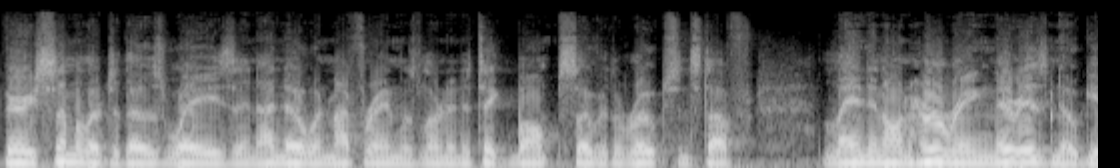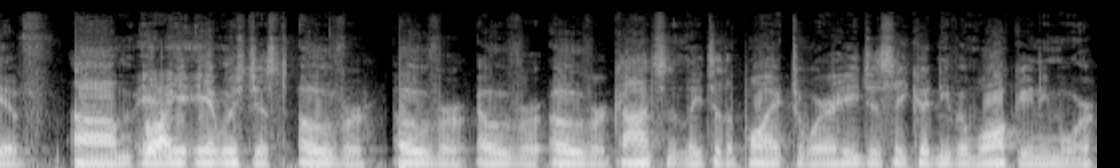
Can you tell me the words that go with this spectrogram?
very similar to those ways. And I know when my friend was learning to take bumps over the ropes and stuff, landing on her ring, there is no give. Um, and right. it, it, was just over, over, over, over, constantly to the point to where he just he couldn't even walk anymore.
